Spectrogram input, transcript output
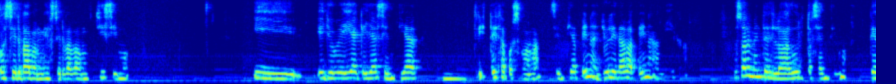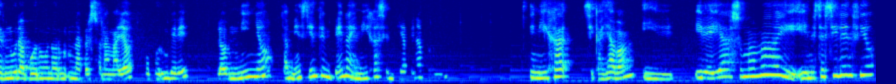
observaba, me observaba muchísimo y, yo veía que ella sentía mm, tristeza por su mamá, sentía pena, yo le daba pena a mi hija. No solamente los adultos sentimos ternura por una persona mayor o por un bebé, los niños también sienten pena y mi hija sentía pena por mí. Y mi hija se callaba y, veía a su mamá y, y, en ese silencio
